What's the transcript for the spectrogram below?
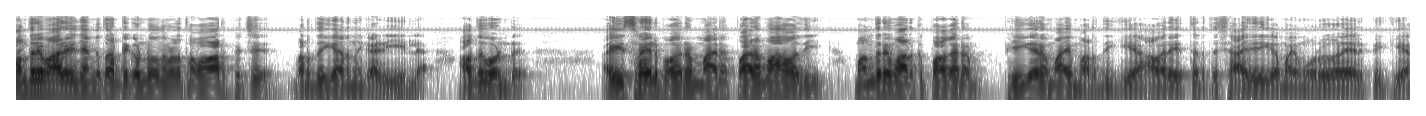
മന്ത്രിമാരെയും ഞങ്ങൾക്ക് തട്ടിക്കൊണ്ടുവന്ന് ഇവിടെ തവാർപ്പിച്ച് മർദ്ദിക്കാനൊന്നും കഴിയില്ല. അതുകൊണ്ട് ഇസ്രായേൽ പൗരന്മാരെ പരമാവധി മന്ത്രിമാർക്ക് പകരം ഭീകരമായി മർദ്ദിക്കുക അവരെ ഇത്തരത്തിൽ ശാരീരികമായി മുറിവുകളെ ഏൽപ്പിക്കുക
